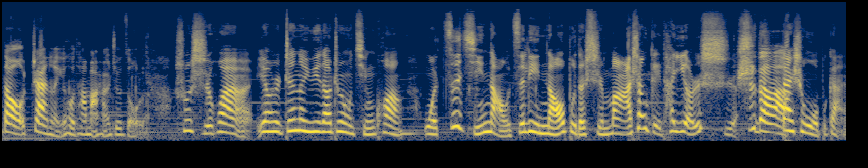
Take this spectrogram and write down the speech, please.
到站了以后，他马上就走了。说实话，要是真的遇到这种情况，我自己脑子里脑补的是马上给他一耳屎，是的，但是我不敢，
